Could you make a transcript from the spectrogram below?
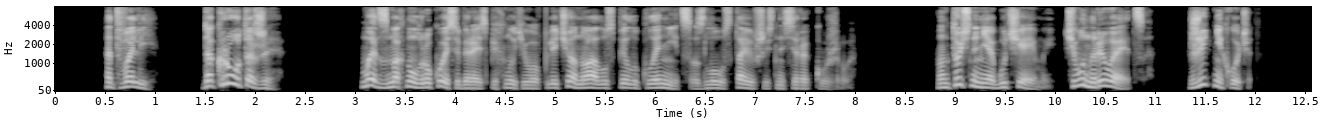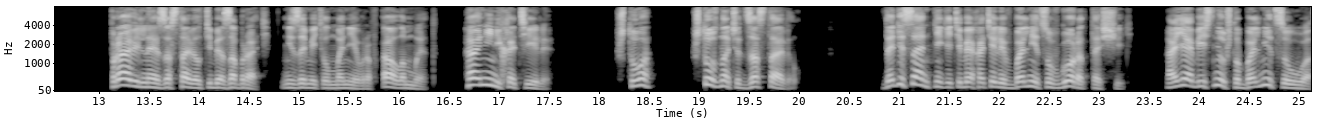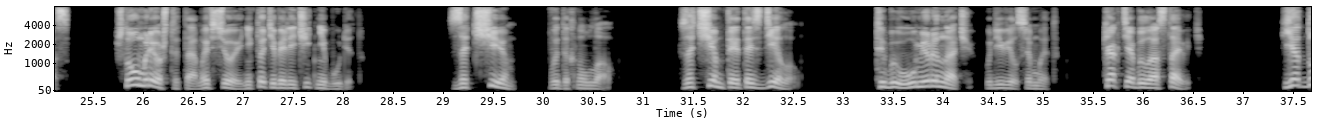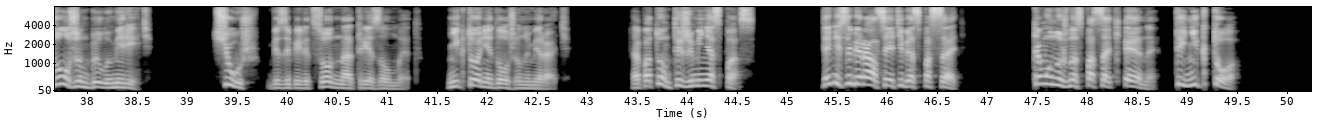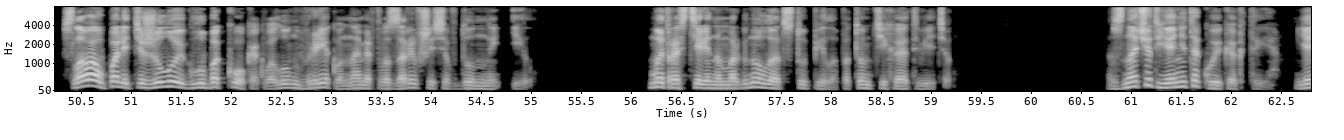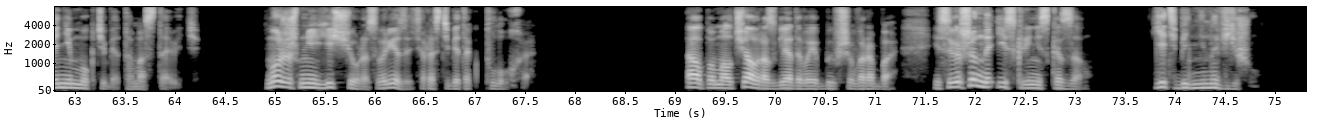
Отвали! Да круто же!» Мэт взмахнул рукой, собираясь пихнуть его в плечо, но Ал успел уклониться, зло уставившись на Серокожего. «Он точно необучаемый? Чего нарывается? Жить не хочет?» «Правильно я заставил тебя забрать», — не заметил маневров Алла Мэт. «А они не хотели». «Что? Что значит заставил?» «Да десантники тебя хотели в больницу в город тащить. А я объяснил, что больница у вас. Что умрешь ты там, и все, и никто тебя лечить не будет». «Зачем?» — выдохнул Лал. «Зачем ты это сделал?» «Ты бы умер иначе», — удивился Мэт. «Как тебя было оставить?» «Я должен был умереть!» «Чушь!» — безапелляционно отрезал Мэт. «Никто не должен умирать. А потом ты же меня спас!» «Да не собирался я тебя спасать! Кому нужно спасать Эны? Ты никто!» Слова упали тяжело и глубоко, как валун в реку, намертво зарывшийся в донный ил. Мэт растерянно моргнул и отступил, а потом тихо ответил. «Значит, я не такой, как ты. Я не мог тебя там оставить. Можешь мне еще раз врезать, раз тебе так плохо». Ал помолчал, разглядывая бывшего раба, и совершенно искренне сказал. «Я тебя ненавижу.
